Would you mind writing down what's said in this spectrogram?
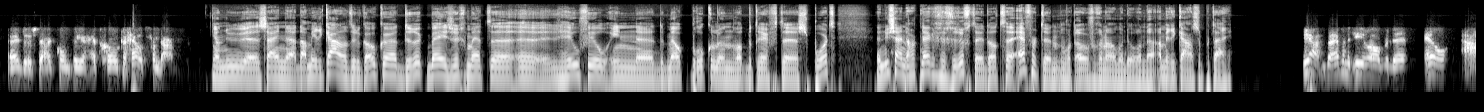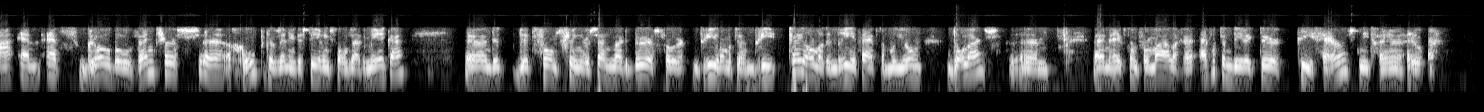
Uh, dus daar komt weer het grote geld vandaan. Ja, nu zijn de Amerikanen natuurlijk ook druk bezig met heel veel in de melk brokkelen wat betreft sport. En nu zijn er hardnekkige geruchten dat eh, Everton wordt overgenomen door een eh, Amerikaanse partij. Ja, we hebben het hier over de LAMF Global Ventures uh, groep. Dat is een investeringsfonds uit Amerika. Uh, dit, dit, fonds ging recent naar de beurs voor 303, 253 miljoen dollars. Um, en heeft een voormalige Everton-directeur Keith Harris, niet heel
